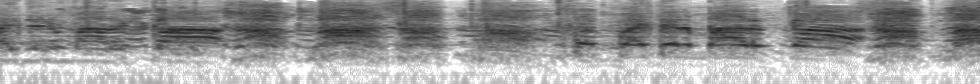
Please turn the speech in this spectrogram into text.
ভাইদের মার্কা। কৃষক ভাইদের মার্কা। মা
